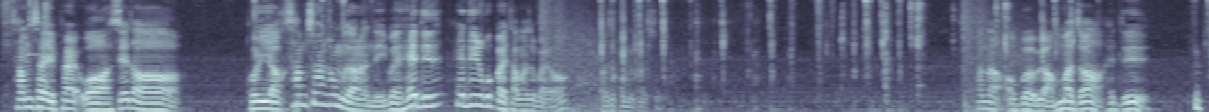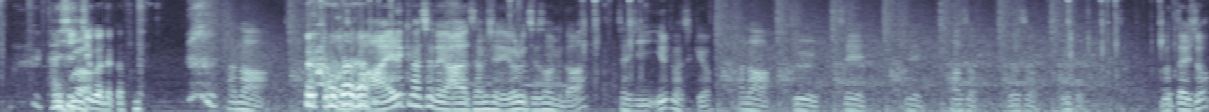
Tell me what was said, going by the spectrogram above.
3418 와 세다. 거의 약3000 정도 달았네. 이번엔 헤드? 헤드 7발 다 맞아봐요. 아 잠깐만 다시 하나 어 뭐야 왜 안 맞아 헤드? 다시 뭐야? 찍어야 될 것 같은데. 하나. 어 잠깐 아 이렇게 맞춰네 아 잠시만요. 여러분 죄송합니다. 자 이제 이렇게 맞출게요. 하나 둘셋넷 다섯 여섯 일곱. 몇 달이죠?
